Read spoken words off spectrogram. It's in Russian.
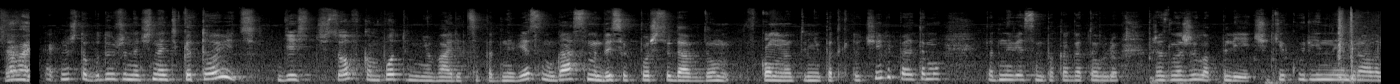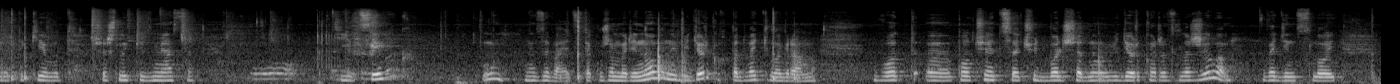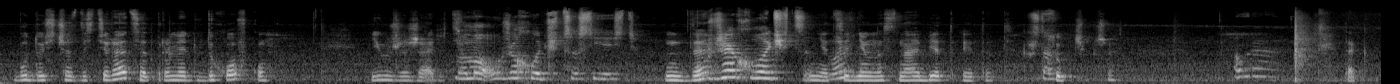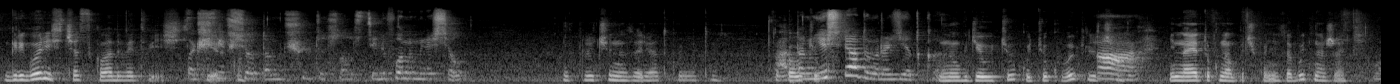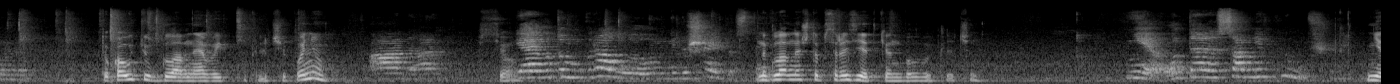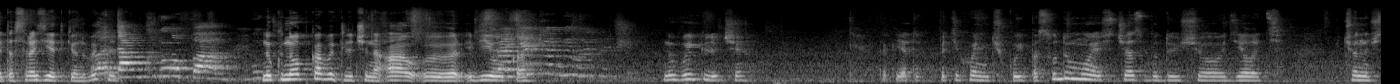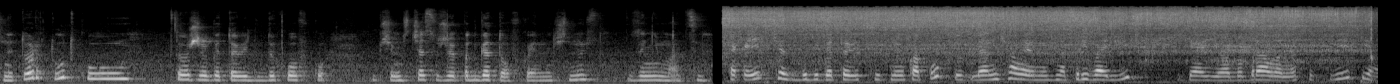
Давай. Так, ну что, буду уже начинать готовить. 10 часов, компот у меня варится под навесом. Газ мы до сих пор сюда в дом, в комнату не подключили, поэтому под навесом пока готовлю. Разложила плечики куриные, брала вот такие вот шашлыки из мяса птицы. Ну, называется так, уже маринованный в ведерках по 2 килограмма. Вот, э, получается, чуть больше одного ведерка разложила в один слой. Буду сейчас достирать и отправлять в духовку и уже жарить. Мама, уже хочется съесть. Да? Уже хочется. Нет, Можно? сегодня у нас на обед этот Что? супчик же. Ура. Так, Григорий сейчас складывает вещи. Почти все, там чуть осталось. Телефон у меня сел. Ну, Включи на зарядку это. А Только там утюг. есть рядом розетка? Ну, где утюг? Утюг выключен. А. И на эту кнопочку не забудь нажать. Только утюг, главное, выключи, понял? А, да. Все. Я его там убрал, он не мешает достать. Но главное, чтобы с розетки он был выключен. Не, он-то сам не включен. Нет, а с розетки он А выключен. там кнопка. Ну, кнопка выключена, а э, С вилка. розетки он не выключен. Ну, выключи. Так, я тут потихонечку и посуду мою. Сейчас буду еще делать печеночный торт, утку тоже готовить в духовку. В общем, сейчас уже подготовкой начну заниматься. Так, а я сейчас буду готовить цветную капусту. Для начала ее нужно приварить. Я ее обобрала на соцветие.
